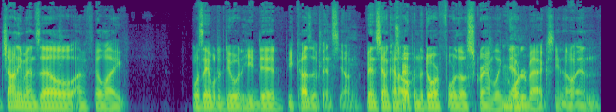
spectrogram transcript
Johnny Manziel, I feel like, was able to do what he did because of Vince Young. Vince Young kind of Sure. opened the door for those scrambling Yeah. quarterbacks, you know, and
